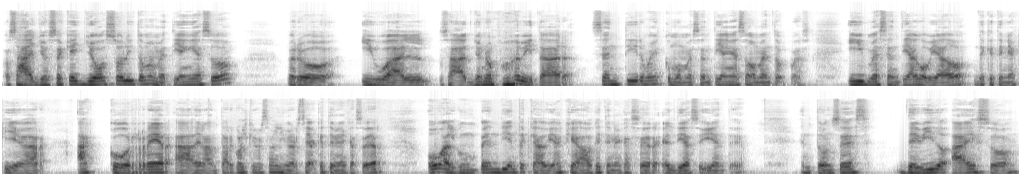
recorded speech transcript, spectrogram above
o sea, yo sé que yo solito me metí en eso, pero igual, o sea, yo no puedo evitar sentirme como me sentía en ese momento, pues. Y me sentía agobiado de que tenía que llegar a correr, a adelantar cualquier cosa en la universidad que tenía que hacer o algún pendiente que había quedado que tenía que hacer el día siguiente. Entonces, debido a eso,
